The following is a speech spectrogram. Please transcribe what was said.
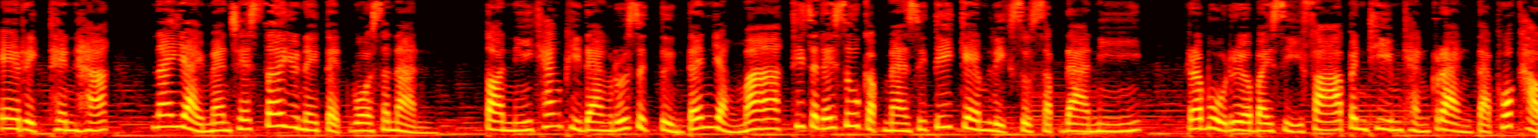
เอริกเทนฮักนายใหญ่แมนเชสเตอร์ยูไนเต็ดโวสนันตอนนี้แข้งผีแดงรู้สึกตื่นเต้นอย่างมากที่จะได้สู้กับแมนซิตี้เกมลีกสุดสัปดาห์นี้ ระบุเรือใบสีฟ้าเป็นทีมแข็งแกร่ง แต่พวกเขา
